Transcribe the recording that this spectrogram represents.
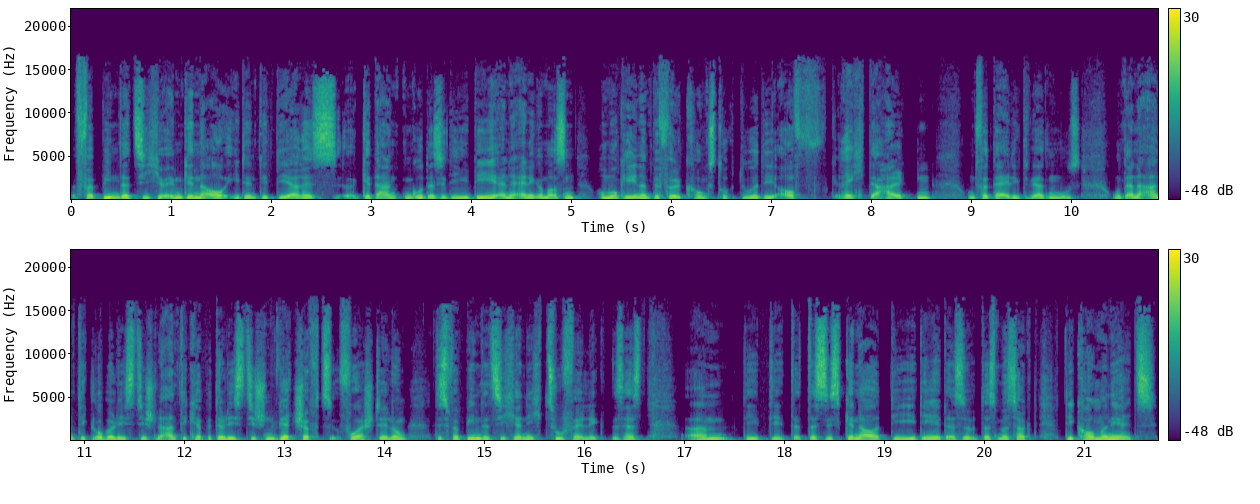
verbindet sich ja eben genau identitäres äh, Gedankengut, also die Idee einer einigermaßen homogenen Bevölkerungsstruktur, die aufrechterhalten und verteidigt werden muss, und einer antiglobalistischen, antikapitalistischen Wirtschaftsvorstellung. Das verbindet sich ja nicht zufällig. Das heißt, ähm, die, die, das ist genau die Idee, also, dass man sagt, die kommen jetzt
